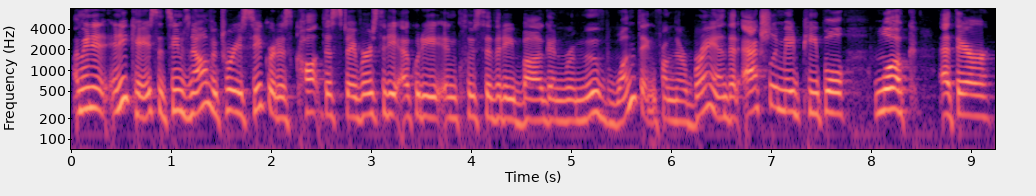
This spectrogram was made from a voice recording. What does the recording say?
I mean, in any case, it seems now Victoria's Secret has caught this diversity, equity, inclusivity bug and removed one thing from their brand that actually made people look at their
